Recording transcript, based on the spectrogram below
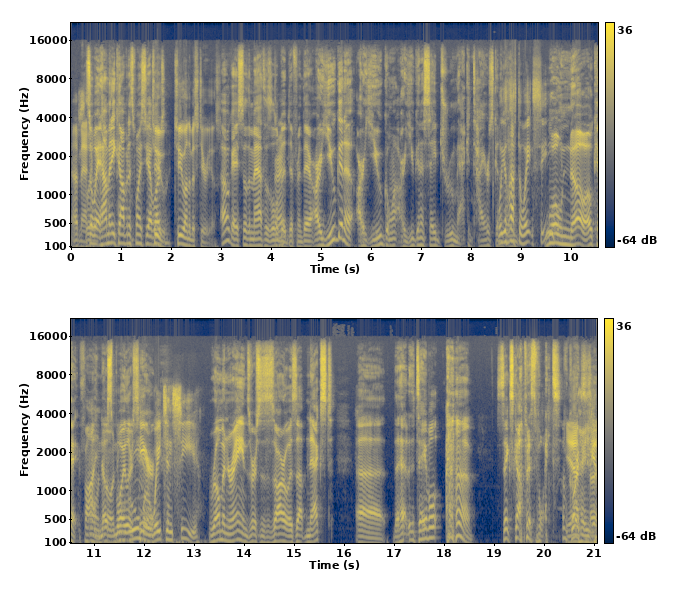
absolutely. So wait, how many confidence points do you have? two Larson? two on the Mysterios. Okay, so the math is a little All right. bit different there. Are you gonna? Are you going? Are you gonna say Drew McIntyre's gonna? Well, you'll win? have to wait and see. Whoa, no. Okay, fine. Oh, no, spoilers rumor. here. Wait and see. Roman Reigns versus Cesaro is up next. Uh, the head of the table. Six confidence points. Of Yeah, course, he's, same.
